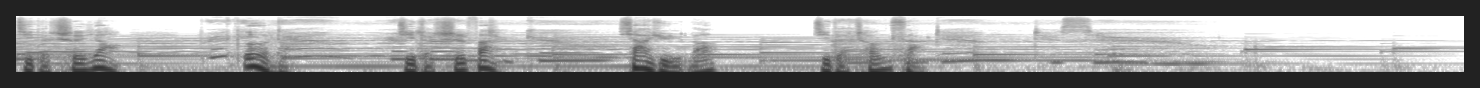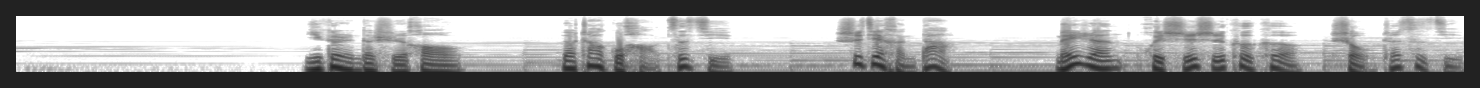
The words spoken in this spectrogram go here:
记得吃药；饿了，记得吃饭；下雨了，记得撑伞。一个人的时候，要照顾好自己。世界很大，没人会时时刻刻守着自己。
